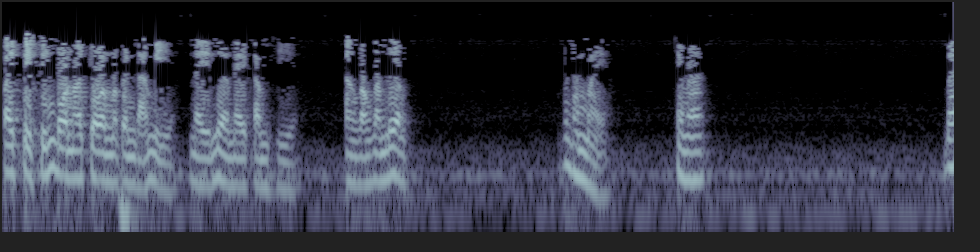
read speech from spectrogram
ไปติดสินบนเอาโจรมาเป็นสามี ในเรื่องในกัมพีตั้งสองสาเรื่อง มันทำไมใช่ไหม แม้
